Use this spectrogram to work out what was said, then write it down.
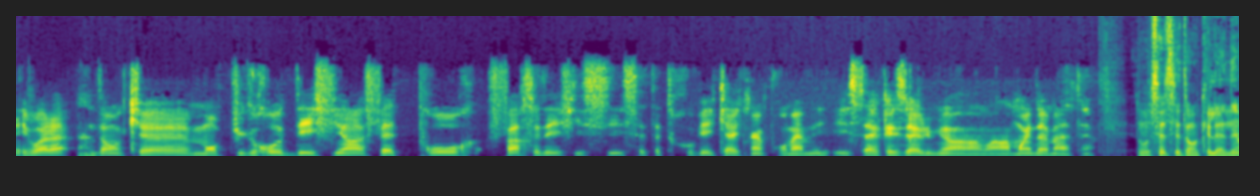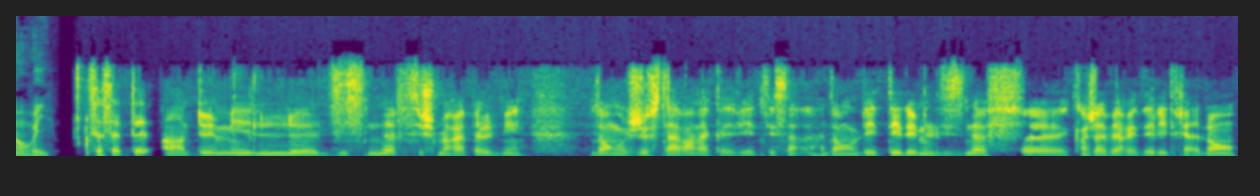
Et voilà, donc euh, mon plus gros défi en fait pour faire ce défi-ci, c'était de trouver quelqu'un pour m'amener et ça a résolu en, moins d'un matin. Donc ça, c'était en quelle année, Henri? Ça, c'était en 2019, si je me rappelle bien. Donc juste avant la COVID, c'est ça. Donc l'été 2019, euh, quand j'avais arrêté les triathlons,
